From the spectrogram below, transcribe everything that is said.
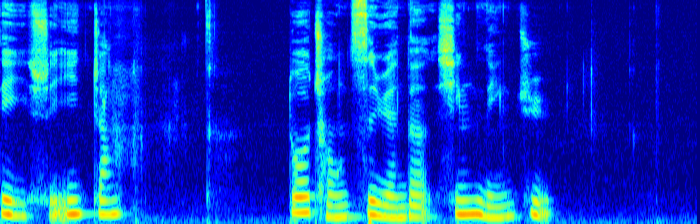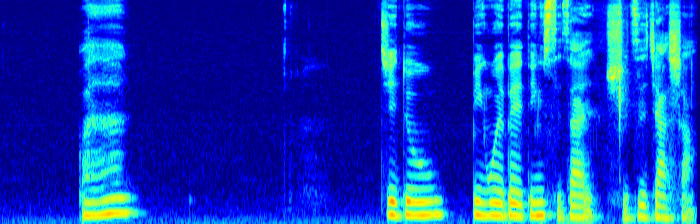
第十一章：多重次元的心灵剧。晚安。基督并未被钉死在十字架上，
